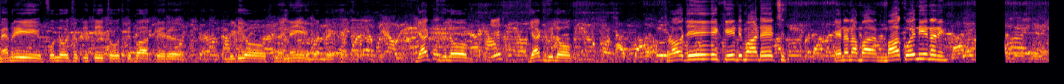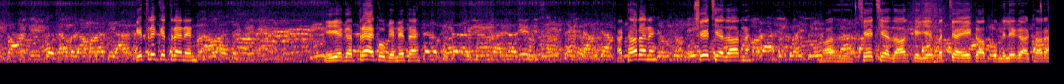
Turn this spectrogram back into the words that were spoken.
मेमोरी फुल हो चुकी थी तो उसके बाद फिर वीडियो उसमें नहीं बन रही थी। जट लोग जट भी लोग सुनाओ जी, की डिमांड है? माँ कोई नहीं इन्होंने कितने कितने ने? ये त्रै को गिने तो अठारह ने? छः हज़ार ने? छः हज़ार के ये बच्चा एक आपको मिलेगा अठारह।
